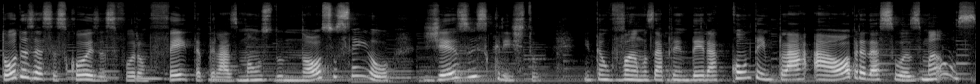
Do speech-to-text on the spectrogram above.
Todas essas coisas foram feitas pelas mãos do nosso Senhor Jesus Cristo. Então vamos aprender a contemplar a obra das suas mãos?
